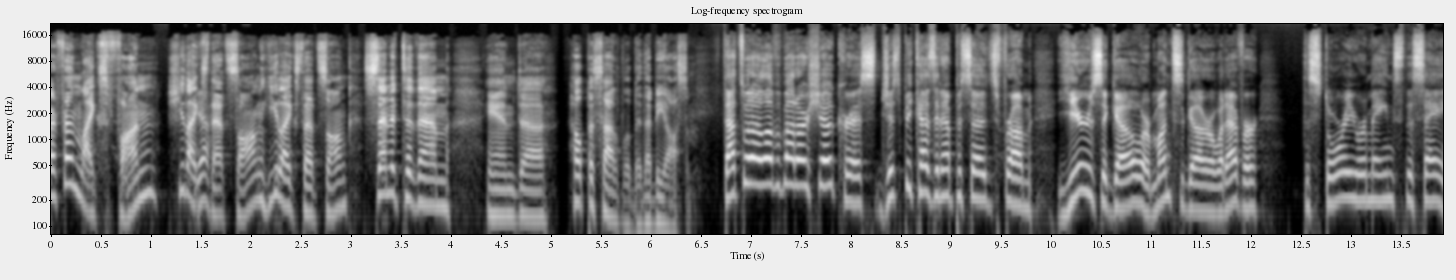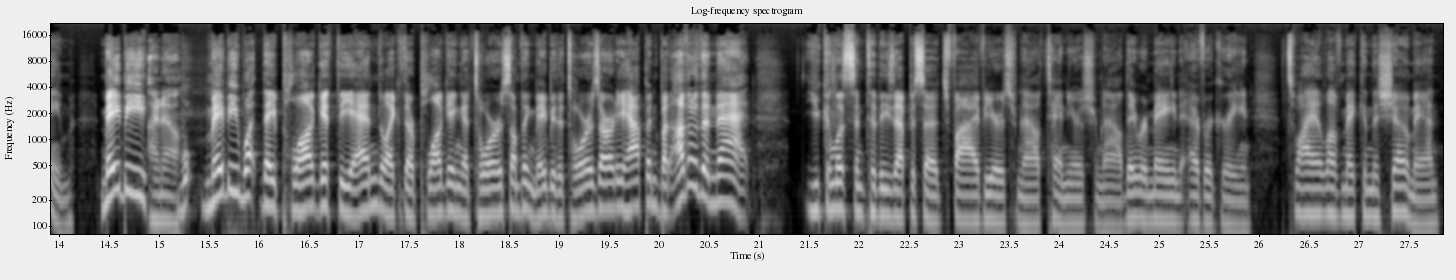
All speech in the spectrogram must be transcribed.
my friend likes fun. She likes Yeah. that song. He likes that song." Send it to them and uh help us out a little bit. That'd be awesome. That's what I love about our show, Chris. Just because an episode's from years ago or months ago or whatever, the story remains the same. Maybe I know. w- maybe what they plug at the end, like they're plugging a tour or something, maybe the tour has already happened. But other than that, you can listen to these episodes five years from now, 10 years from now. They remain evergreen. That's why I love making this show, man.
